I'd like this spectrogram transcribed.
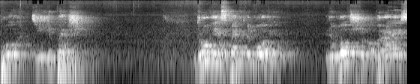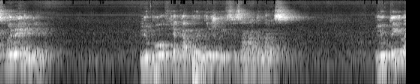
Бог діє перший. Другий аспект любові любов, що обирає смирення. Любов, яка принижується заради нас. Людина,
